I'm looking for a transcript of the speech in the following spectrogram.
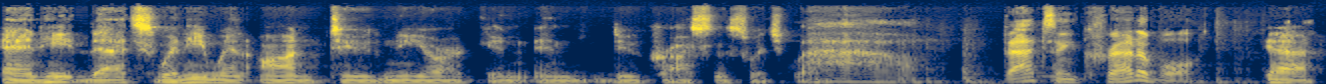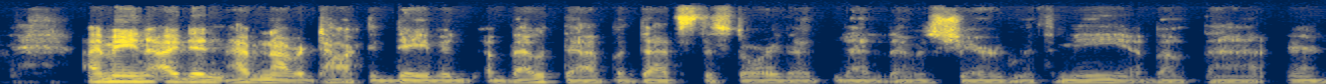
and he that's when he went on to New York and, and do Cross and the Switchblade. Wow, that's incredible. Yeah, I mean, I didn't have never talked to David about that, but that's the story that that, that was shared with me about that. And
